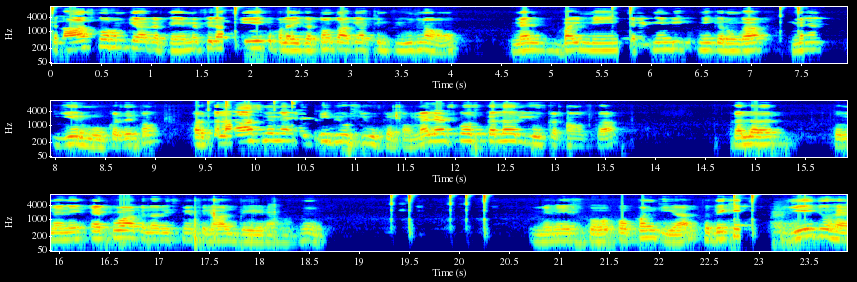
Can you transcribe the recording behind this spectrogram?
क्लास को हम क्या करते हैं, मैं फ़िलहाल एक अप्लाई करता हूँ ताकि आप कंफ्यूज ना हो। मैं बाय नेम टैग नेम भी नहीं करूँगा, मैं ये रिमूव कर देता हूँ। और क्लास में मैं एट्रीब्यूट यूज़ करता हूँ। मैं लेट्स सपोज़ कलर यूज़ करता हूँ उसका। कलर तो मैंने एक्वा कलर इसमें फ़िलहाल दे रहा हूँ। मैंने इसको ओपन किया। तो देखें ये जो है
